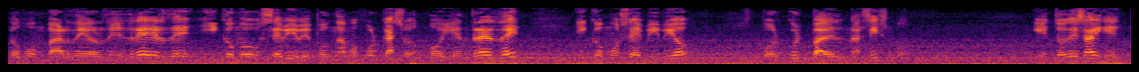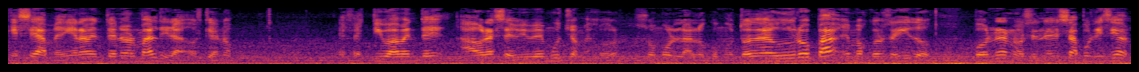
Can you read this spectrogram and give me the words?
los bombardeos de Dresde y cómo se vive, pongamos por caso, hoy en Dresde y cómo se vivió por culpa del nazismo. Y entonces alguien que sea medianamente normal dirá, hostia, no, efectivamente ahora se vive mucho mejor. Somos la locomotora de Europa, hemos conseguido ponernos en esa posición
